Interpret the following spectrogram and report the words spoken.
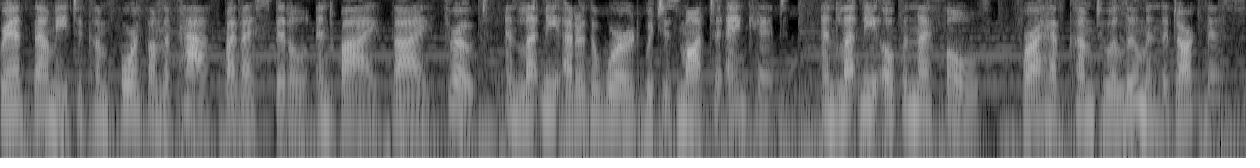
grant thou me to come forth on the path by thy spittle and by thy throat, and let me utter the word which is mot to Ankit, and let me open thy fold, for I have come to illumine the darkness,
